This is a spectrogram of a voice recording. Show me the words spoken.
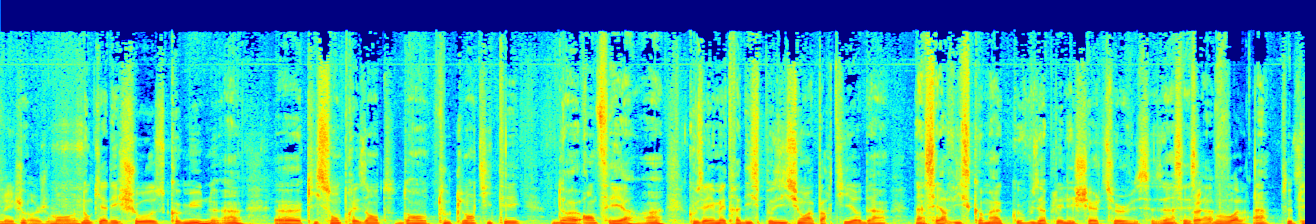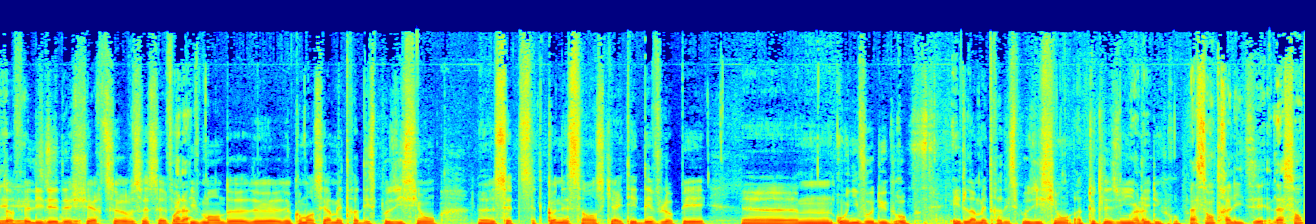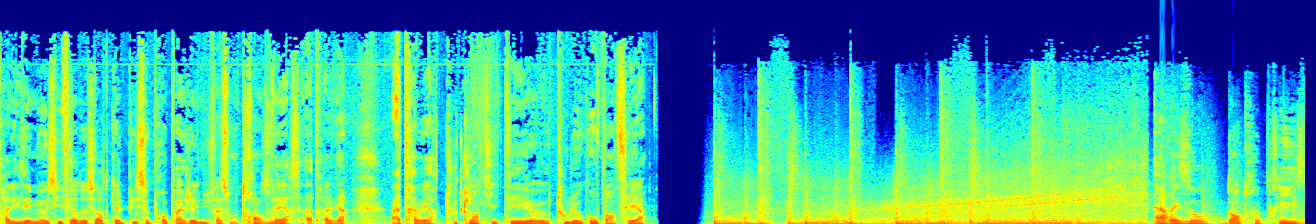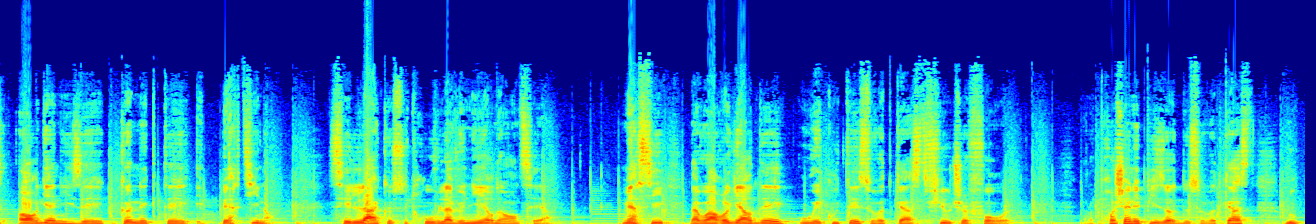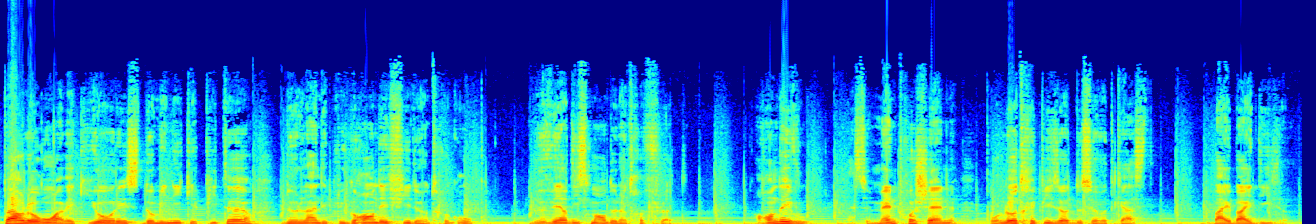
Donc il y a des choses communes hein, euh, qui sont présentes dans toute l'entité de ANSEA, hein, que vous allez mettre à disposition à partir d'un service commun que vous appelez les shared services, hein, c'est ça Voilà, Hein c'est tout à fait l'idée des les- shared services, c'est Voilà. effectivement de, de- de commencer à mettre à disposition euh, cette, cette connaissance qui a été développée euh, au niveau du groupe et de la mettre à disposition à toutes les unités Voilà. du groupe. La centraliser, la centraliser, mais aussi faire de sorte qu'elle puisse se propager d'une façon transverse à travers, à travers toute l'entité, euh, tout le groupe ANSEA. Un réseau d'entreprises organisé, connecté et pertinent. C'est là que se trouve l'avenir de Hansea. Merci d'avoir regardé ou écouté ce podcast Future Forward. Dans le prochain épisode de ce podcast, nous parlerons avec Joris, Dominique et Peter de l'un des plus grands défis de notre groupe, le verdissement de notre flotte. Rendez-vous la semaine prochaine pour l'autre épisode de ce podcast. Bye bye Diesel.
